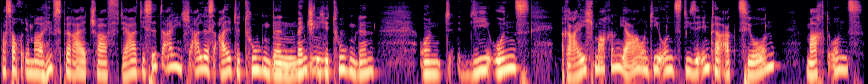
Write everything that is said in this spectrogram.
was auch immer, Hilfsbereitschaft, ja, die sind eigentlich alles alte Tugenden, mm, menschliche mm. Tugenden und die uns reich machen, ja, und die uns diese Interaktion macht uns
